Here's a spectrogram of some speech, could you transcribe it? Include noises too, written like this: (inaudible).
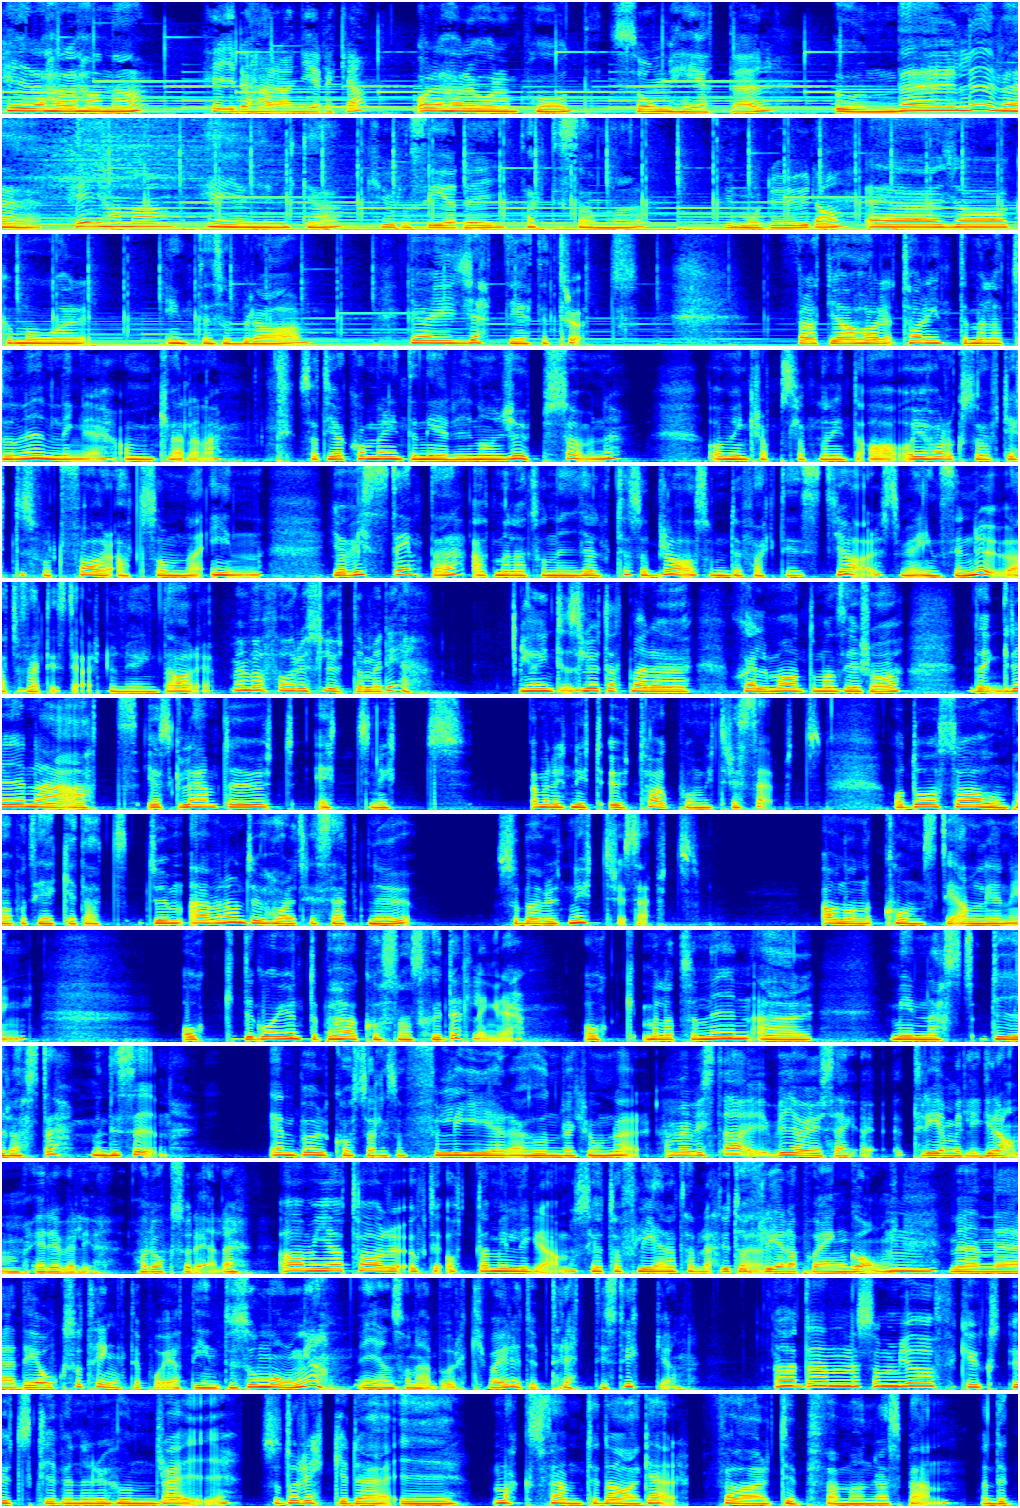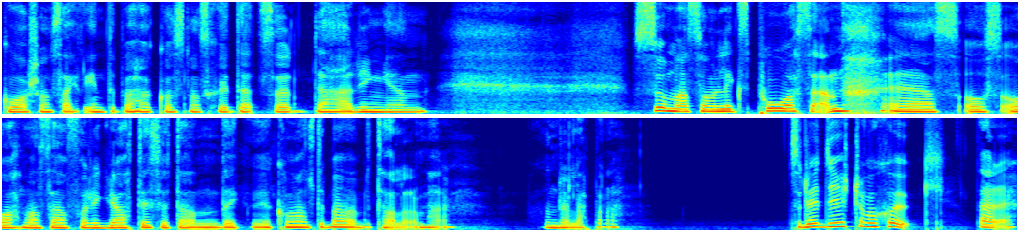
Hej, det här är Hanna. Hej, det här är Angelica. Och det här är våran podd. Som heter? Under livet. Hej Hanna. Hej Angelica. Kul att se dig. Tack detsamma. Hur mår du idag? Eh, jag mår inte så bra. Jag är jätte, jättetrött. För att jag har, tar inte melatonin längre om kvällarna. Så att jag kommer inte ner i någon djupsömn. Och min kropp slappnar inte av. Och jag har också haft jättesvårt för att somna in. Jag visste inte att melatonin hjälpte så bra som det faktiskt gör. Som jag inser nu att det faktiskt gör, nu när jag inte har det. Men varför har du slutat med det? Jag har inte slutat med det självmant om man säger så. Det, grejen är att jag skulle hämta ut ett nytt, ja, men ett nytt uttag på mitt recept. Och då sa hon på apoteket att du, även om du har ett recept nu så behöver du ett nytt recept. Av någon konstig anledning. Och det går ju inte på högkostnadsskyddet längre. Och melatonin är min näst dyraste medicin. En burk kostar liksom flera hundra kronor. Ja men visst är, vi har ju säkert, tre milligram, är det väl, har du också det eller? Ja men jag tar upp till åtta milligram, så jag tar flera tabletter. Du tar flera på en gång. Mm. Men eh, det jag också tänkte på är att det är inte så många i en sån här burk. Vad är det, typ 30 stycken? Ja, den som jag fick ut- utskriven är det 100 i. Så då räcker det i max 50 dagar för typ 500 spänn. Och det går som sagt inte på högkostnadsskyddet så det här är ingen summa som läggs på sen (laughs) eh, och, och att man sen får det gratis utan det, jag kommer alltid behöva betala de här hundralapparna. Så det är dyrt att vara sjuk, det är det.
